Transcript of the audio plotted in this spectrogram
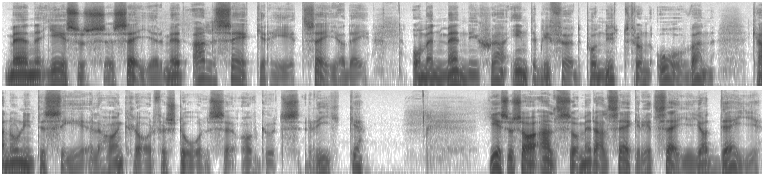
Men Jesus säger med all säkerhet, säger jag dig, om en människa inte blir född på nytt från ovan kan hon inte se eller ha en klar förståelse av Guds rike. Jesus sa alltså med all säkerhet, säger jag dig,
